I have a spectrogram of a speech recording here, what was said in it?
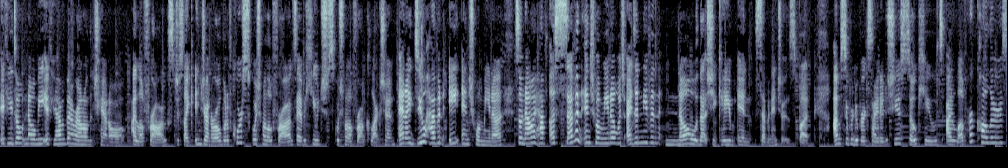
If you don't know me, if you haven't been around on the channel, I love frogs, just like in general, but of course Squishmallow Squishmallow frogs. I have a huge Squishmallow frog collection. And I do have an 8-inch Wamina. So now I have a 7-inch Wamina, which I didn't even know that she came in 7 inches. But I'm super duper excited. She is so cute. I love her colors.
